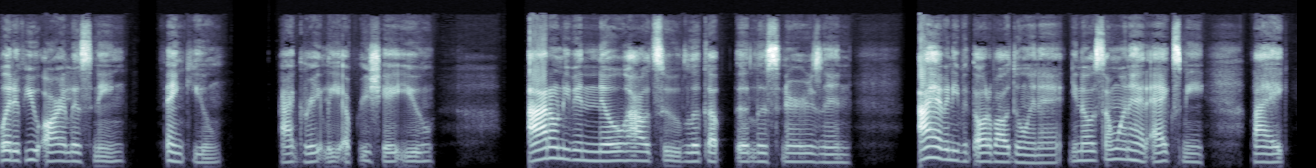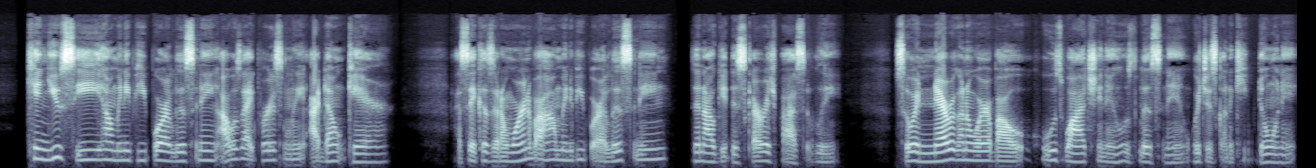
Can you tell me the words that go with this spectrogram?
but if you are listening, thank you. I greatly appreciate you. I don't even know how to look up the listeners and I haven't even thought about doing that. You know, someone had asked me like, "Can you see how many people are listening?" I was like, "Personally, I don't care." I said cuz if I'm worrying about how many people are listening, then I'll get discouraged possibly. So we're never going to worry about who's watching and who's listening. We're just going to keep doing it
